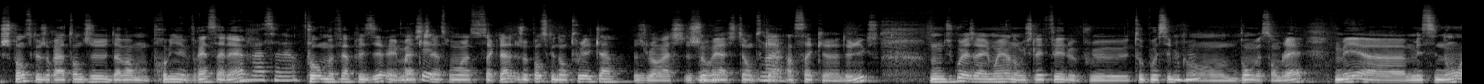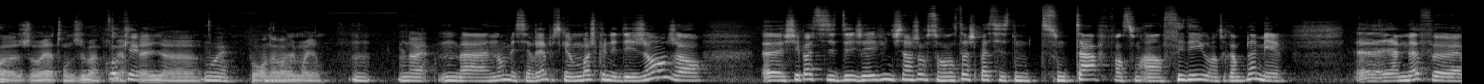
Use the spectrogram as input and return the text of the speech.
je pense que j'aurais attendu d'avoir mon premier vrai salaire pour me faire plaisir et m'acheter à ce moment-là ce sac-là. Je pense que dans tous les cas, ach- j'aurais Mhm. acheté en tout Ouais. cas un sac euh, de luxe. Donc du coup là j'avais le moyen, donc je l'ai fait le plus tôt possible Mhm. quand bon me semblait. Mais, euh, mais sinon euh, j'aurais attendu ma première Ok. paye euh, Ouais. pour en avoir Ouais. les moyens. Ouais, bah non, mais c'est vrai, parce que moi je connais des gens, genre. je sais pas si j'avais vu une fille un jour sur Insta, je sais pas si c'est son, son taf, enfin son, un CD ou un truc comme ça, mais euh, la meuf, euh,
